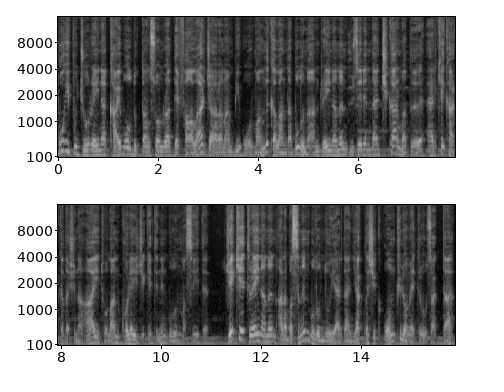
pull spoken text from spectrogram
Bu ipucu Reyna kaybolduktan sonra defalarca aranan bir ormanlık alanda bulunan Reyna'nın üzerinden çıkarmadığı erkek arkadaşına ait olan kolej ceketinin bulunmasıydı. Ceket Reyna'nın arabasının bulunduğu yerden yaklaşık 10 kilometre uzakta,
